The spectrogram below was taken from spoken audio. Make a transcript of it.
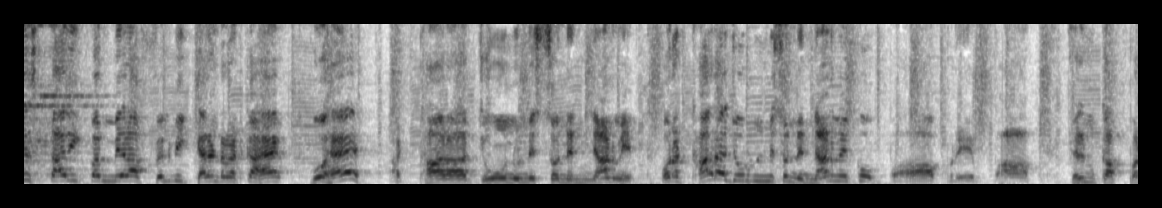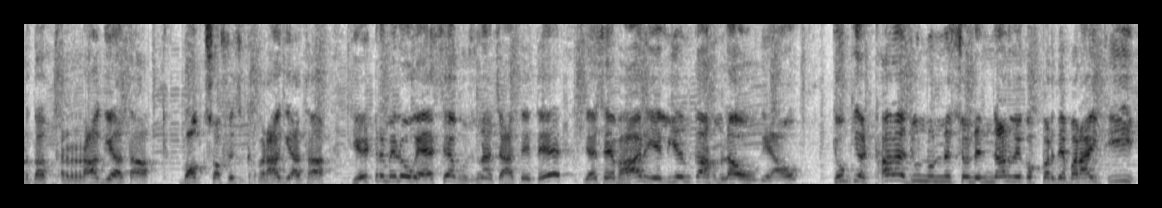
जिस तारीख पर मेरा फिल्मी कैलेंडर अटका है। वो है 18 जून 1999 और 18 जून 1999 को बाप रे बाप, फ़िल्म का पर्दा थर्रा गया था, बॉक्स ऑफ़िस घबरा गया था। थिएटर में लोग ऐसे घुसना चाहते थे जैसे बाहर एलियन का हमला हो गया हो। क्योंकि 18 जून 1999 को पर्दे पर आई थी,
